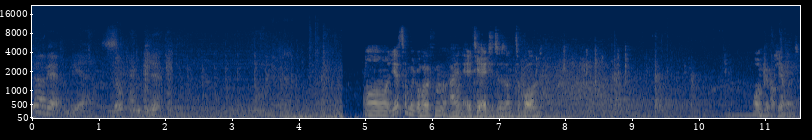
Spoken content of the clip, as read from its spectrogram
Da wären wir. So ein Glück. Und jetzt haben wir geholfen, ein AT-AT zusammenzubauen. Unglücklicherweise.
